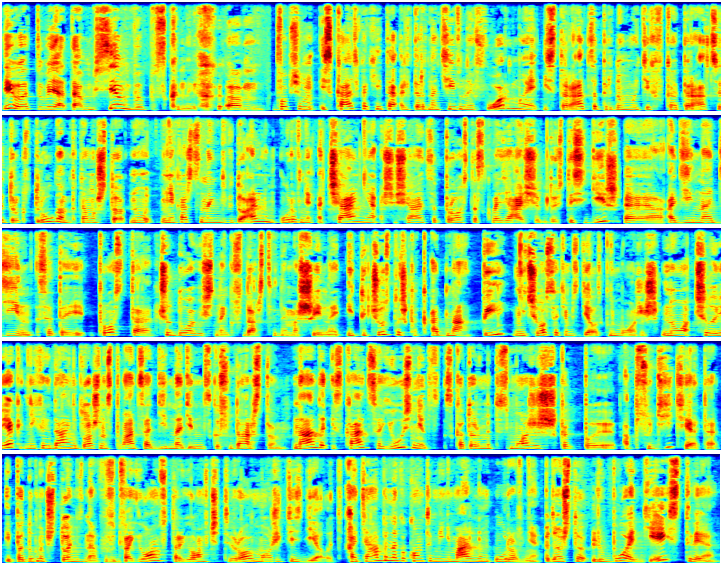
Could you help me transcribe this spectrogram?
И вот у меня там 7 выпускных. Эм, в общем, искать какие-то альтернативные формы и стараться придумывать их в кооперации друг с другом, потому что, ну, мне кажется, на индивидуальном уровне отчаяние ощущается просто сквозящим. То есть ты сидишь э, один на один с этой просто чудовищной государственной машиной, и ты чувствуешь, как одна ты ничего с этим сделать не можешь. Но человек никогда не должен оставаться один на один с государством. Надо искать союзниц, с которыми ты сможешь как бы обсудить обсудить это и подумать, что, не знаю, вы вдвоем, втроем, вчетвером можете сделать. Хотя бы на каком-то минимальном уровне. Потому что любое действие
